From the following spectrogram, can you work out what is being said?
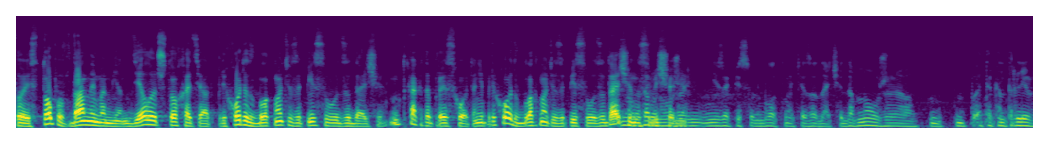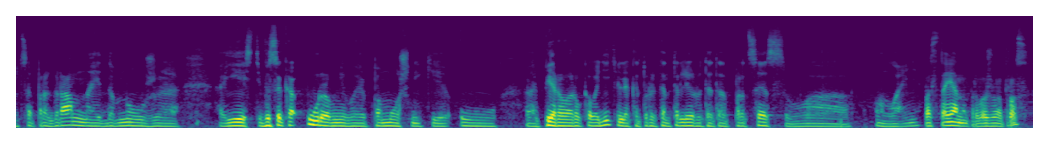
То есть топы в данный момент делают, что хотят, приходят в блокноте, записывают задачи. Ну, как это происходит? Они приходят в блокноте, записывают задачи ну, на давно совещание. уже не записывают в блокноте задачи. Давно уже это контролируется программно, и давно уже есть высокоуровневые помощники у э, первого руководителя, которые контролируют этот процесс в онлайне. Постоянно провожу опрос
